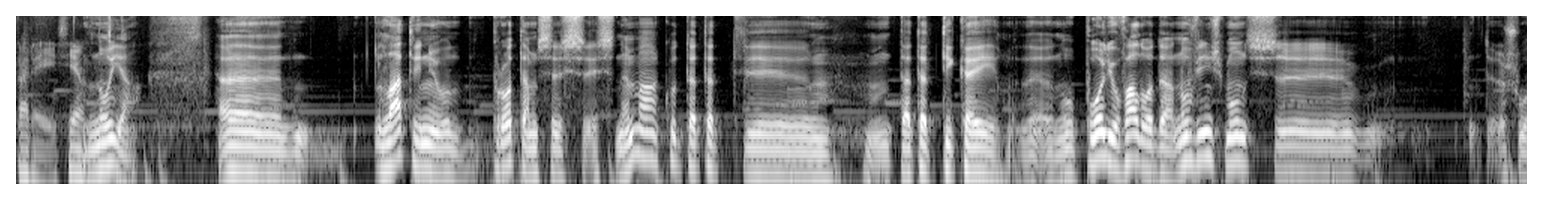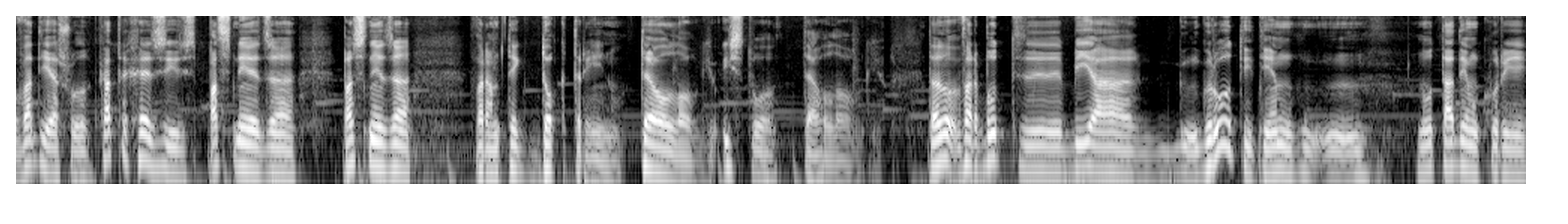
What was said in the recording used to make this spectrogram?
pareizi, jā. Nu jā. Uh, Latviju, protams, es, es nemāku, tad, tad, tad, tad tikai nu, poļu valodā. Nu, viņš mums šo vadīja šo katehēzijas, pasniedza, pasniedza, varam teikt, doktrīnu, teoloģiju, isto teoloģiju. Tad varbūt bija grūti tiem, nu, tādiem, kuri,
